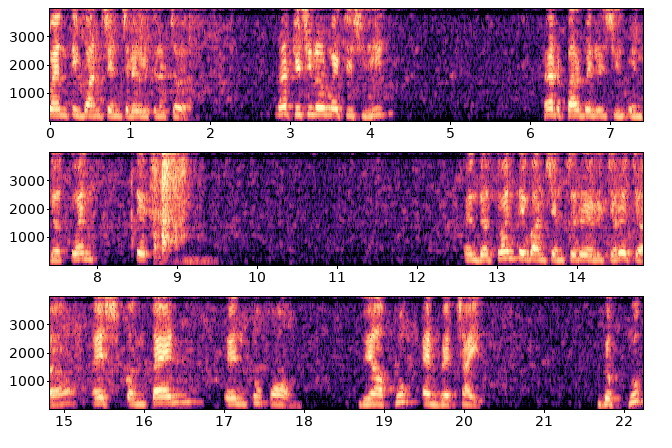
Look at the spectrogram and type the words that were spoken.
in 21st century literature. Traditional medicine, herbal medicine in the 20 in the 21st century literature is contained in two forms, their book and website. the book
